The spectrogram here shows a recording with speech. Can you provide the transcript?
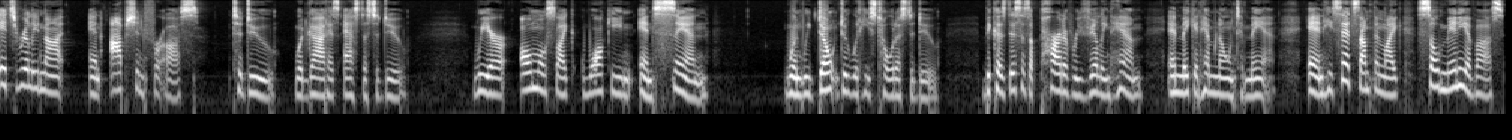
it's really not an option for us to do what God has asked us to do. We are almost like walking in sin when we don't do what He's told us to do, because this is a part of revealing Him and making Him known to man. And He said something like, So many of us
